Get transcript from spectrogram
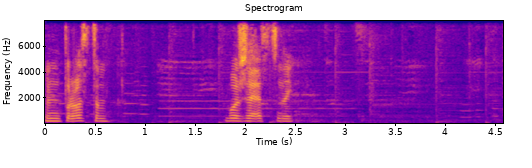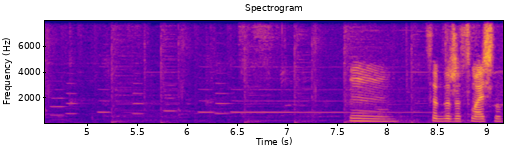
Він просто божественний. М, Це дуже смачно.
